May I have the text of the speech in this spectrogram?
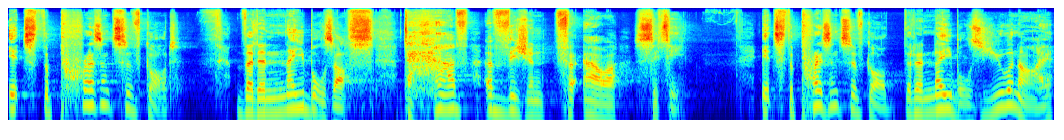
It's the presence of God that enables us to have a vision for our city. It's the presence of God that enables you and I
